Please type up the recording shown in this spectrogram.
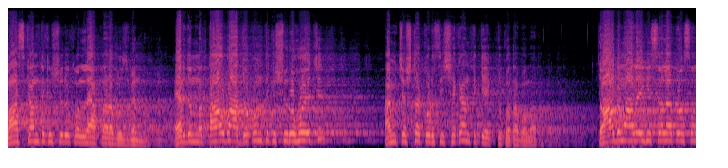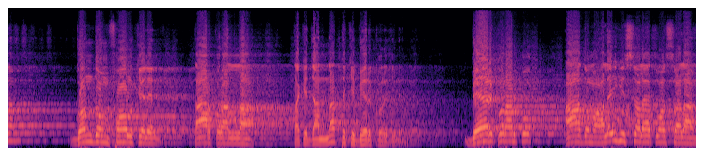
মাঝখান থেকে শুরু করলে আপনারা বুঝবেন না। এর জন্য তাও বা যখন থেকে শুরু হয়েছে, আমি চেষ্টা করেছি সেখান থেকে একটু কথা বলার। তো আদম আলাইহিসালাম গন্ধম ফল খেলেন, তারপর আল্লাহ তাকে জান্নাত থেকে বের করে দিলেন। বের করার পর আদম আলাইহিসালাম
